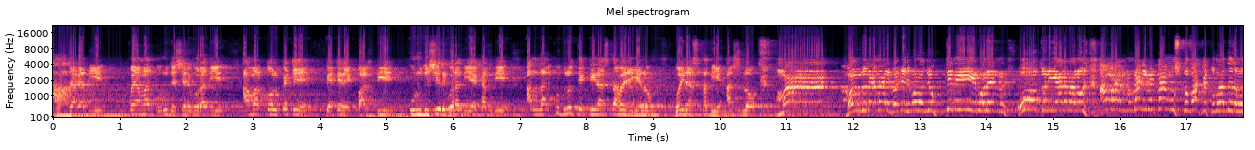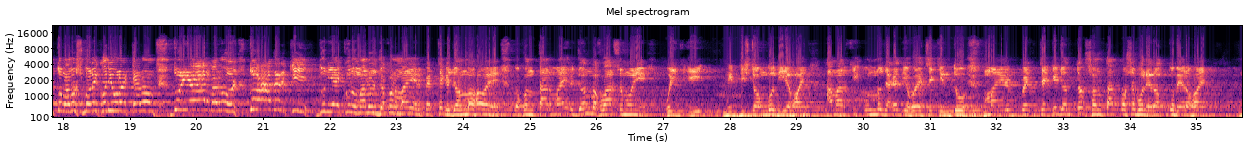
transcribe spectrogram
কোন জায়গা দিয়ে? ওই আমার উরু দেশের গোড়া দিয়ে আমার তল পেটে পেটের এক পাশ দিয়ে উরু দেশের গোড়া দিয়ে এখান দিয়ে আল্লাহর কুদরত একটি রাস্তা হয়ে গেল। ওই রাস্তা দিয়ে আসলো। মা বন্ধুরা বলেন, ও দুনিয়ার মানুষ, আমার নুরানি বেটা মুস্তফাকে তোমাদের মতো মানুষ মনে করিও না কেন? দুনিয়ার মানুষ, তোমাদের কি? দুনিয়ায় কোনো মানুষ যখন মায়ের পেট থেকে জন্ম হয়, তখন তার মায়ের জন্ম হওয়ার সময় ওই এই নির্দিষ্ট অঙ্গ দিয়ে হয়। আমার কি অন্য জায়গা দিয়ে হয়েছে? কিন্তু মায়ের পেট থেকে যত সন্তান প্রসব হলে রক্ত বের হয়,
